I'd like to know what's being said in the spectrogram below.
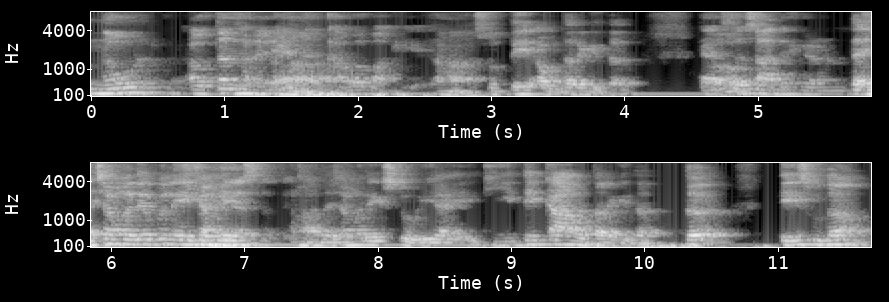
नऊ अवतार झालेले आहेत दहावा बाकी आहे हा सो ते अवतार घेतात. त्याचं अं, त्याच्यामध्ये त्याच्यामध्ये पण एक आहे. असतं हा त्याच्यामध्ये एक स्टोरी आहे की ते का अवतार घेतात? तर ते सुद्धा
